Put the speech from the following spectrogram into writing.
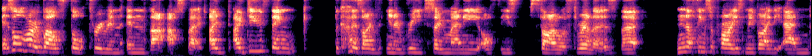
it's all very well thought through in in that aspect. I I do think because I you know read so many of these style of thrillers that nothing surprised me by the end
